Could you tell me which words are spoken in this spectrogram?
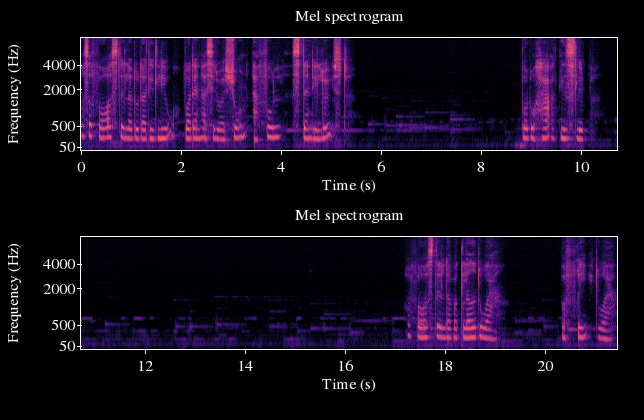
Og så forestiller du dig dit liv, hvor den her situation er fuldstændig løst. Hvor du har givet slip og forestil dig, hvor glad du er, hvor fri du er.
